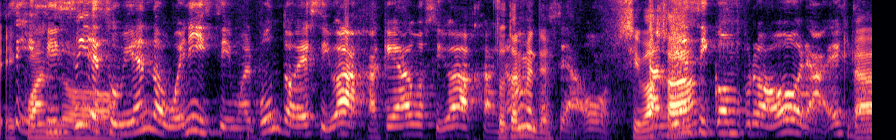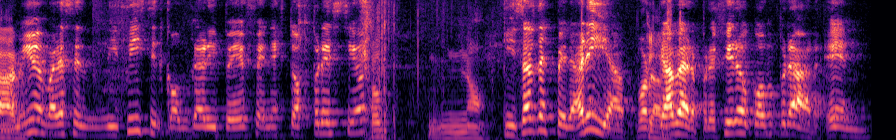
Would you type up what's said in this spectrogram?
Eh, Sí, cuando... si sigue subiendo, buenísimo. El punto es si baja. ¿Qué hago si baja? no? Totalmente. O sea, o Si baja- también si compro ahora. Esto, Claro. A mí me parece difícil comprar IPF en estos precios. Yo, no. Quizás esperaría, porque Claro. a ver, prefiero comprar en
